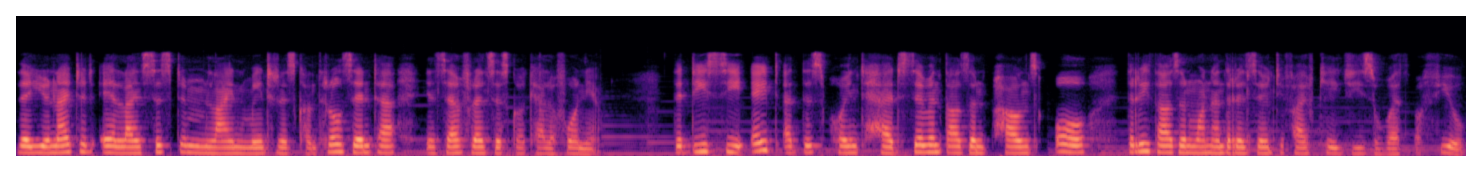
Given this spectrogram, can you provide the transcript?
the United Airlines System Line Maintenance Control Center in San Francisco, California. The DC 8 at this point had 7,000 pounds or 3,175 kgs worth of fuel.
